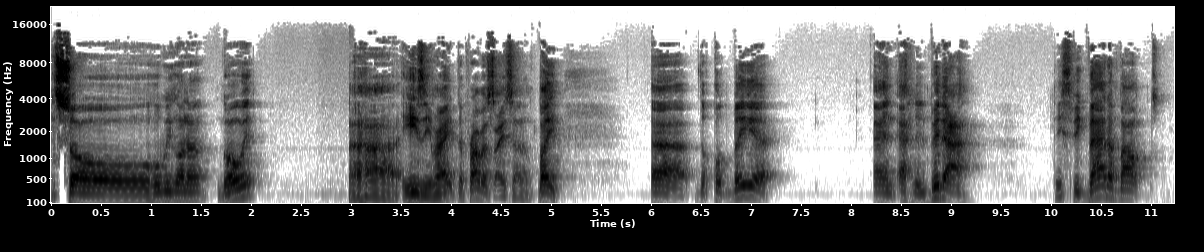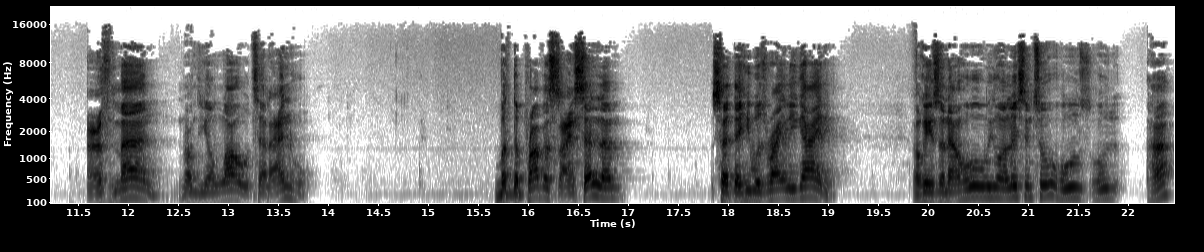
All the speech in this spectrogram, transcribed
So who we gonna go with? Aha, easy, right? The Prophet ﷺ. Like uh, the Qutbiyya and Ahlul Bid'ah, they speak bad about Uthman radiallahu ta'ala anhu. But the Prophet ﷺ said that he was rightly guided. Okay, so now who are we gonna listen to? Who's who? Huh?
